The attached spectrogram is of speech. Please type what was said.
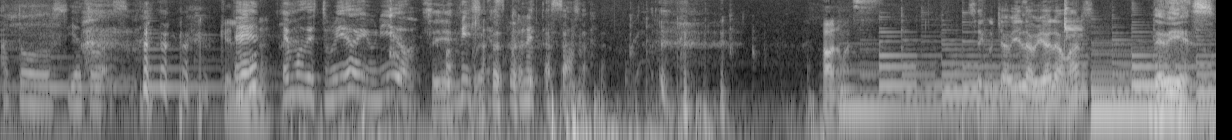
A todos y a todas. Qué ¿Eh? Hemos destruido y unido familias con esta samba. Vamos ¿Se escucha bien la viola, Mars? De 10.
